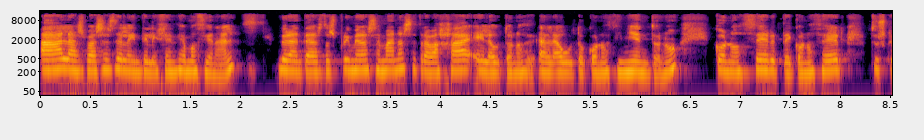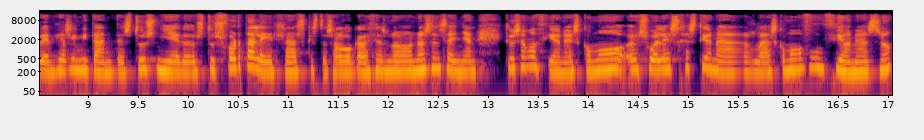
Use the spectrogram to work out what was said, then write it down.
a las bases de la inteligencia emocional durante las dos primeras semanas se trabaja el, el, autoconocimiento, ¿no? Conocerte, conocer tus creencias limitantes, tus miedos, tus fortalezas, que esto es algo que a veces no nos enseñan, tus emociones, cómo eh, sueles gestionarlas, cómo funcionas, ¿no?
